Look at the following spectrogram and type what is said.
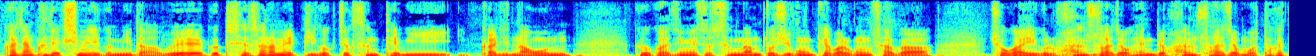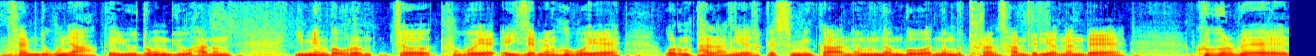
가장 큰 핵심이 이겁니다. 왜 그 세 사람의 비극적 선택이까지 나온 그 과정에서 성남도시공개발공사가 초과 이익을 환수하자고 했는데 환수하자 못하겠던 사람이 누구냐? 그 유동규 하는 이명박 오른 저 후보의 이재명 후보의 오른팔 아니었겠습니까? 넘버원 넘버 투라는 사람들이었는데 그걸 왜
